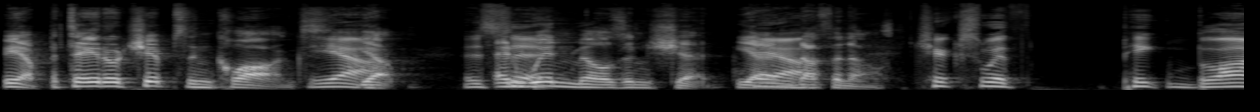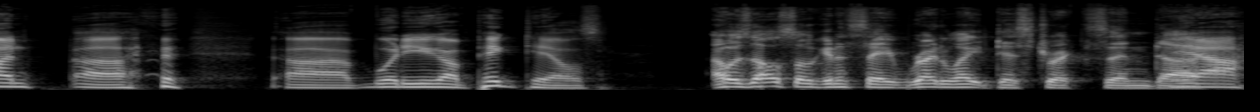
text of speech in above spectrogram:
Yeah, potato chips and clogs. Yeah. Yep. And it. windmills and shit. Yeah, Yeah. nothing else. chicks with pig blonde uh uh what do you got pigtails I was also going to say red light districts and, uh, yeah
